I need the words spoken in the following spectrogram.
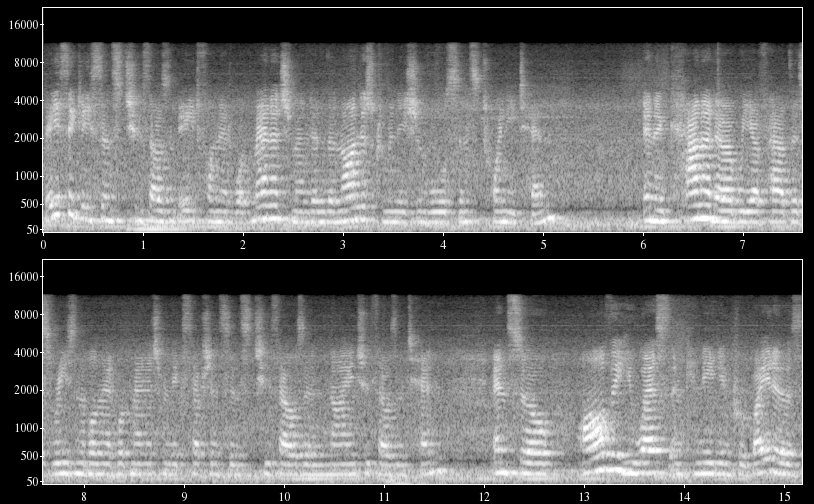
basically since 2008 for network management and the non-discrimination rule since 2010. And in Canada, we have had this reasonable network management exception since 2009, 2010. And so all the US and Canadian providers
